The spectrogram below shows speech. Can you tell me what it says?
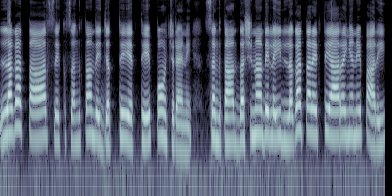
ਲਗਾਤਾਰ ਸਿੱਖ ਸੰਗਤਾਂ ਦੇ ਜੱਥੇ ਇੱਥੇ ਪਹੁੰਚ ਰਹੇ ਨੇ। ਸੰਗਤਾਂ ਦਰਸ਼ਨਾਂ ਦੇ ਲਈ ਲਗਾਤਾਰ ਇੱਥੇ ਆ ਰਹੀਆਂ ਨੇ। ਭਾਰੀ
